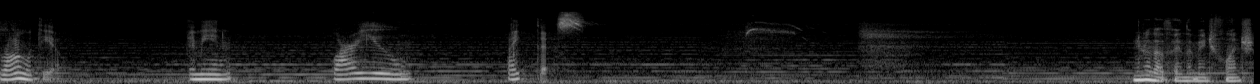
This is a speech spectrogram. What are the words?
wrong with you? I mean, why are you like this? You know that thing that made you flinch?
